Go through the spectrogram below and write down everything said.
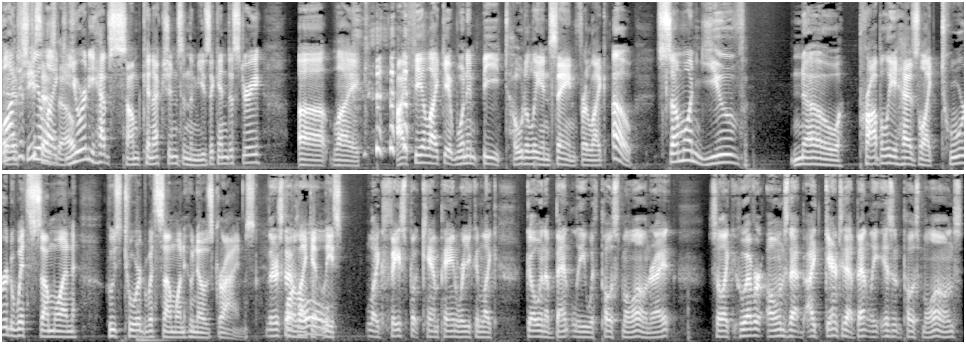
well, I just feel like no- you already have some connections in the music industry. Uh, like, I feel like it wouldn't be totally insane for like, oh, someone you've know probably has like toured with someone who's toured with someone who knows Grimes. there's that or like at least like Facebook campaign where you can like go in a Bentley with Post Malone, right? So like whoever owns that, I guarantee that Bentley isn't Post Malone's.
